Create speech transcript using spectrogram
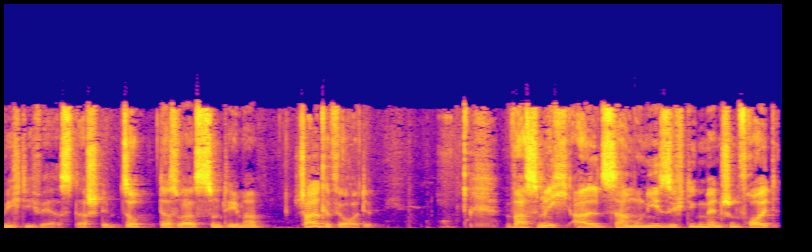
Wichtig wäre es, das stimmt. So, das war es zum Thema Schalke für heute. Was mich als harmoniesüchtigen Menschen freut,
